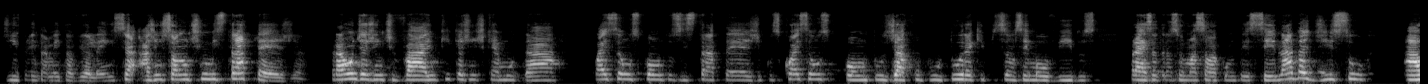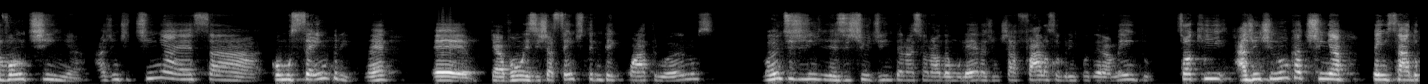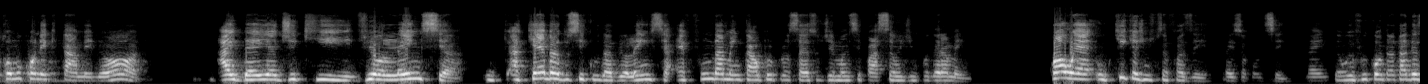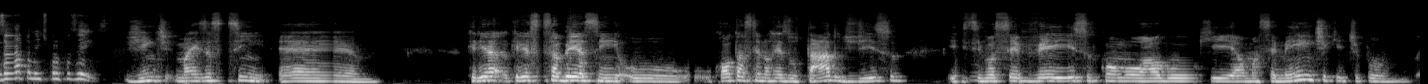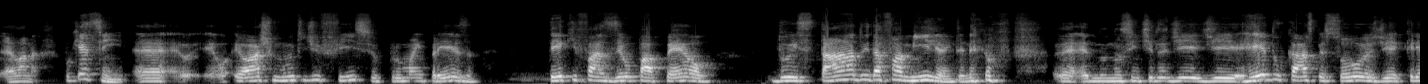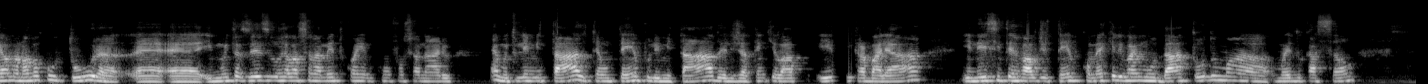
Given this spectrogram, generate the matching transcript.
de enfrentamento à violência, a gente só não tinha uma estratégia para onde a gente vai, o que, que a gente quer mudar, quais são os pontos estratégicos, quais são os pontos de acupuntura que precisam ser movidos para essa transformação acontecer. Nada disso a Avon tinha. A gente tinha essa, como sempre, né? É, que a Avon existe há 134 anos. Antes de existir o Dia Internacional da Mulher, a gente já fala sobre empoderamento, só que a gente nunca tinha pensado como conectar melhor a ideia de que violência a quebra do ciclo da violência é fundamental para o processo de emancipação e de empoderamento. Qual é o que, que a gente precisa fazer para isso acontecer? Né? Então, eu fui contratada exatamente para fazer isso. Gente, mas assim, é... queria, queria saber assim, o, qual está sendo o resultado disso e se você vê isso como algo que é uma semente que, tipo, ela. Porque, assim, é, eu, eu acho muito difícil para uma empresa ter que fazer o papel do Estado e da família, entendeu? É, no, no, sentido de, de, reeducar as pessoas, de criar uma nova cultura, é, é, e muitas vezes o relacionamento com, com o funcionário é muito limitado, tem um tempo limitado, ele já tem que ir lá ir trabalhar, e nesse intervalo de tempo, como é que ele vai mudar toda uma, uma educação?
